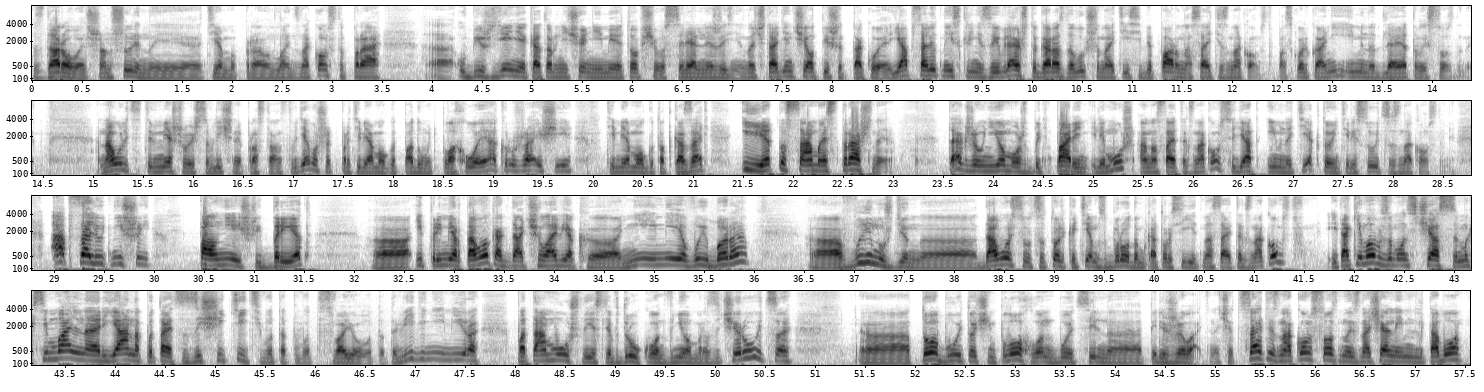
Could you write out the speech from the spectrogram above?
Здорово, это Шамшурин и тема про онлайн-знакомство, про э, убеждения, которые ничего не имеют общего с реальной жизнью. Значит, один чел пишет такое. Я абсолютно искренне заявляю, что гораздо лучше найти себе пару на сайте знакомств, поскольку они именно для этого и созданы. На улице ты вмешиваешься в личное пространство девушек, про тебя могут подумать плохое окружающие, тебе могут отказать, и это самое страшное – также у нее может быть парень или муж, а на сайтах знакомств сидят именно те, кто интересуется знакомствами. Абсолютнейший, полнейший бред. Э, и пример того, когда человек, э, не имея выбора, э, вынужден довольствоваться только тем сбродом, который сидит на сайтах знакомств. И таким образом он сейчас максимально рьяно пытается защитить вот это вот свое вот это видение мира, потому что если вдруг он в нем разочаруется, то будет очень плохо, он будет сильно переживать. Значит, сайты знакомств созданы изначально именно для того,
